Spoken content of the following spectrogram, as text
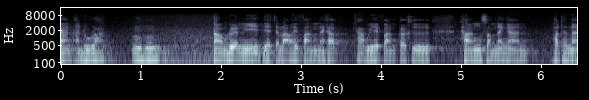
งานอนุรักษ์ อือฮึ อ้าวเรื่องนี้เดี๋ยวจะเล่าให้ฟังนะครับครับคุยให้ฟังก็คือทางสำนักงานพัฒนา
